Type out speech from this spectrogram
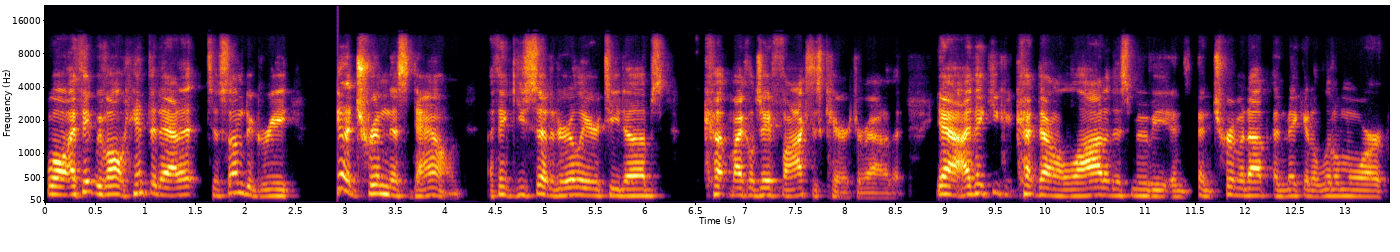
Well, I think we've all hinted at it to some degree. You got to trim this down. I think you said it earlier, T Dubs. Cut Michael J. Fox's character out of it. Yeah, I think you could cut down a lot of this movie and, and trim it up and make it a little more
